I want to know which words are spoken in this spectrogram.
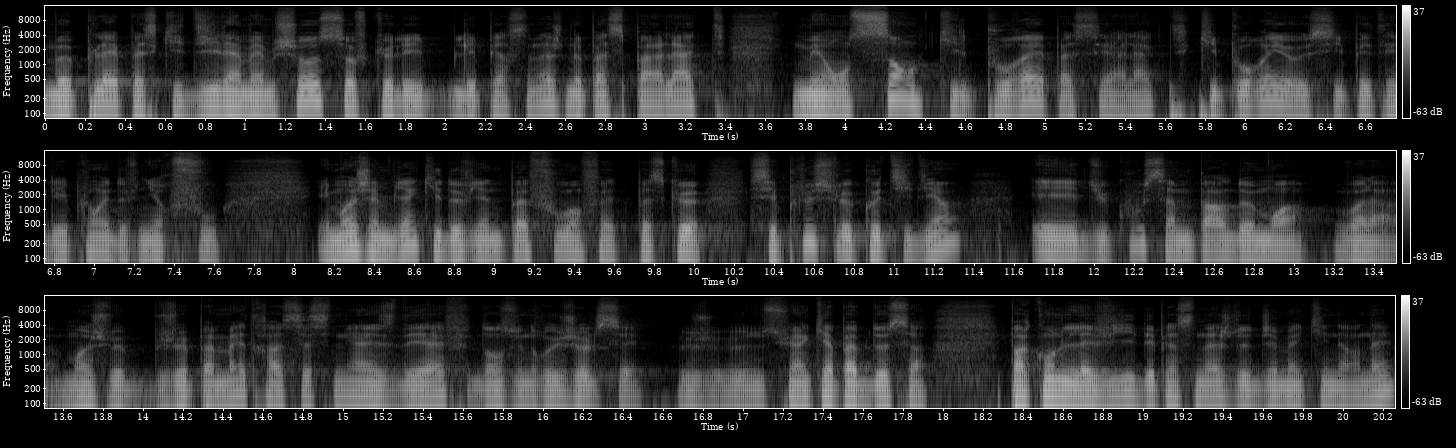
me plaît parce qu'il dit la même chose, sauf que les, les personnages ne passent pas à l'acte mais on sent qu'il pourrait passer à l'acte, qu'il pourrait aussi péter les plombs et devenir fou. Et moi, j'aime bien qu'ils deviennent pas fous en fait, parce que c'est plus le quotidien. Et du coup, ça me parle de moi. Voilà. Moi, je ne vais, vais pas me mettre à assassiner un SDF dans une rue, je le sais. Je suis incapable de ça. Par contre, la vie des personnages de Jay McInerney,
